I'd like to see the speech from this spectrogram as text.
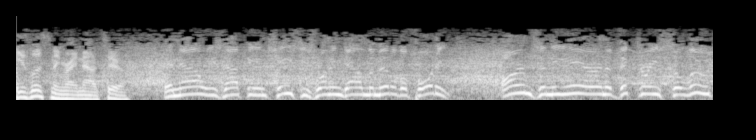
He's listening right now too. And now he's not being chased. He's running down the middle of the 40. Arms in the air and a victory salute.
